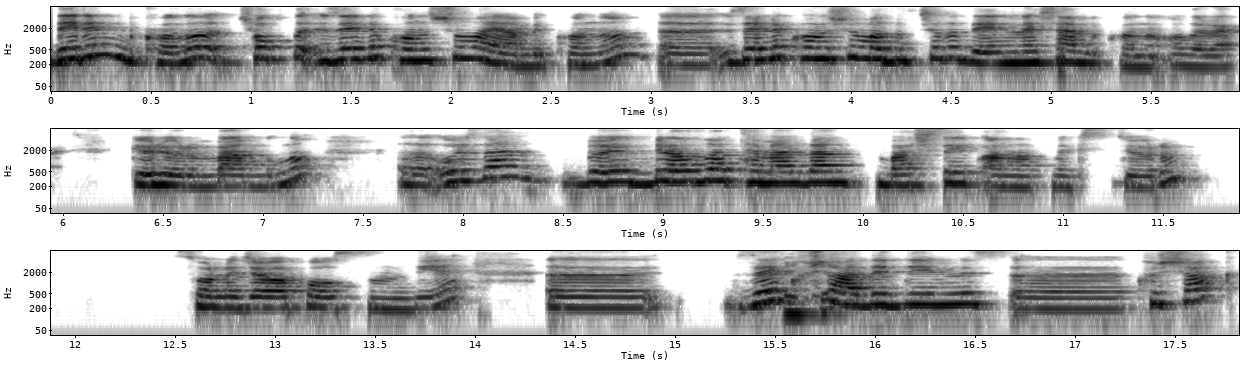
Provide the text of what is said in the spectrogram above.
derin bir konu. Çok da üzerine konuşulmayan bir konu. E, üzerine konuşulmadıkça da derinleşen bir konu olarak görüyorum ben bunu. E, o yüzden böyle biraz daha temelden başlayıp anlatmak istiyorum sonra cevap olsun diye. Z Peki. kuşağı dediğimiz e, kuşak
